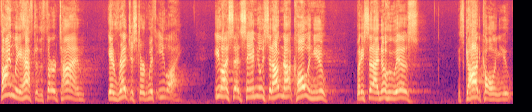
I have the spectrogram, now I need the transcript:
Finally, after the third time, it registered with Eli. Eli said, Samuel, he said, I'm not calling you. But he said, I know who is. It's God calling you.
